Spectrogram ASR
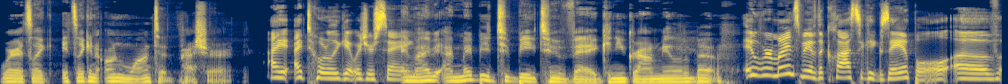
where it's like it's like an unwanted pressure. I, I totally get what you're saying. Am I I might be too being too vague. Can you ground me a little bit? it reminds me of the classic example of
